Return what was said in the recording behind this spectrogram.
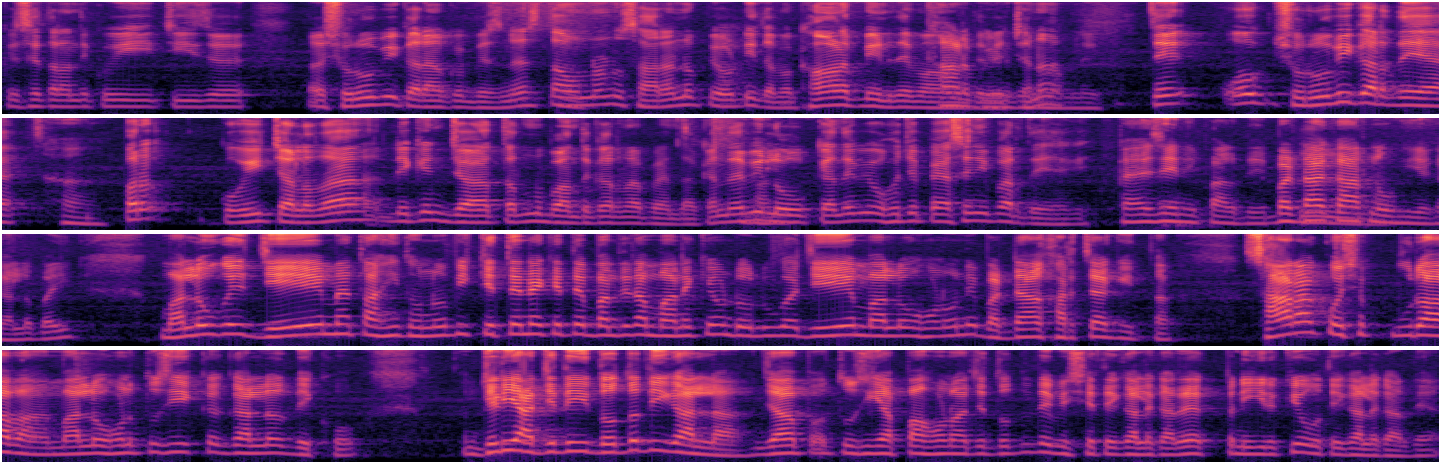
ਕਿਸੇ ਤਰ੍ਹਾਂ ਦੀ ਕੋਈ ਚੀਜ਼ ਸ਼ੁਰੂ ਵੀ ਕਰਾਂ ਕੋਈ ਬਿਜ਼ਨਸ ਤਾਂ ਉਹਨਾਂ ਨੂੰ ਸਾਰਿਆਂ ਨੂੰ ਪਿਓਰਟੀ ਦੇਵਾਂ ਖਾਣ ਪੀਣ ਦੇ ਮਾਮਲੇ ਦੇ ਵਿੱਚ ਨਾ। ਤੇ ਉਹ ਸ਼ੁਰੂ ਵੀ ਕਰਦੇ ਆ ਪਰ ਕੋਈ ਚੱਲਦਾ ਲੇਕਿਨ ਜ਼ਿਆਦਾਤਰ ਨੂੰ ਬੰਦ ਕਰਨਾ ਪੈਂਦਾ। ਕਹਿੰਦੇ ਵੀ ਲੋਕ ਕਹਿੰਦੇ ਵੀ ਉਹੋ ਜਿਹੇ ਪੈਸੇ ਨਹੀਂ ਭਰਦੇ ਹੈਗੇ। ਪੈਸੇ ਨਹੀਂ ਭਰਦੇ। ਵੱਡਾ ਕਾਰਨ ਉਹੀ ਹੈ ਗੱਲ ਬਾਈ। ਮੰਨ ਲਓ ਕਿ ਜੇ ਮੈਂ ਤਾਂ ਹੀ ਤੁਹਾਨੂੰ ਵੀ ਕਿਤੇ ਨਾ ਕਿਤੇ ਬੰਦੇ ਦਾ ਮਨ ਕਿਉਂ ਡੋਲੂਗਾ? ਜੇ ਮੰਨ ਲਓ ਹੁਣ ਉਹਨੇ ਵੱਡਾ ਖਰਚਾ ਕੀਤਾ ਸਾਰਾ ਕੁਝ ਪੂਰਾ ਵਾ। ਮੰਨ ਲਓ ਹੁਣ ਤੁਸੀਂ ਇੱਕ ਗੱਲ ਦੇਖੋ ਜਿਹੜੀ ਅੱਜ ਦੀ ਦੁੱਧ ਦੀ ਗੱਲ ਆ ਜਾਂ ਤੁਸੀਂ ਆਪਾਂ ਹੁਣ ਅੱਜ ਦੁੱਧ ਦੇ ਵਿਸ਼ੇ ਤੇ ਗੱਲ ਕਰਦੇ ਆ ਪਨੀਰ ਘਿਓ ਤੇ ਗੱਲ ਕਰਦੇ ਆ।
